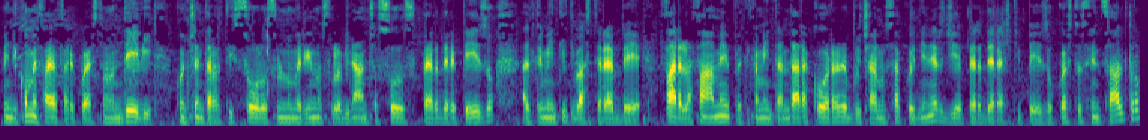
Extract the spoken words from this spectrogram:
Quindi come fai a fare questo? Non devi concentrarti solo sul numerino sulla bilancia, solo su perdere peso, altrimenti ti basterebbe fare la fame, praticamente andare a correre, bruciare un sacco di energie e perderesti peso. Questo senz'altro,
